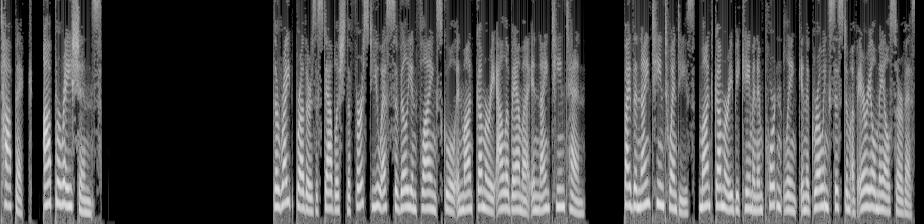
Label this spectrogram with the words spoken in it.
Topic. Operations The Wright brothers established the first U.S. civilian flying school in Montgomery, Alabama in 1910. By the 1920s, Montgomery became an important link in the growing system of aerial mail service.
